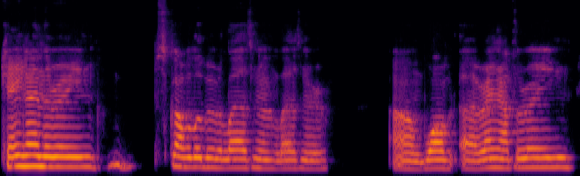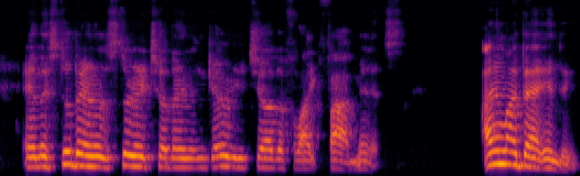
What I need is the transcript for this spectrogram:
Cain got in the ring, squabbled a little bit with Lesnar. Lesnar um, walked, uh, ran out the ring, and they stood there and stood at each other and go to each other for like five minutes. I didn't like that ending.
